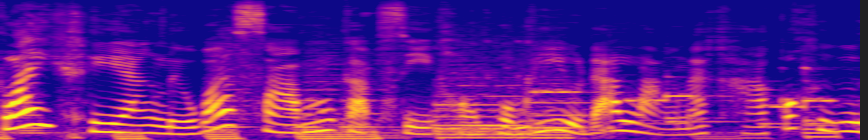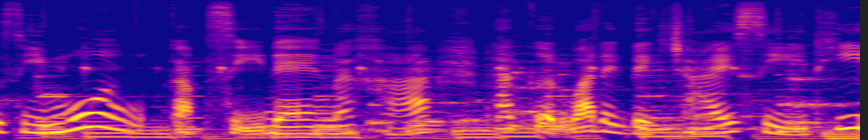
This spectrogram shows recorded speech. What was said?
ใกล้เคียงหรือว่าซ้ำกับสีของผมที่อยู่ด้านหลังนะคะ ก็คือสีม่วงกับสีแดงนะคะ ถ้าเกิดว่าเด็กๆใช้สีที่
